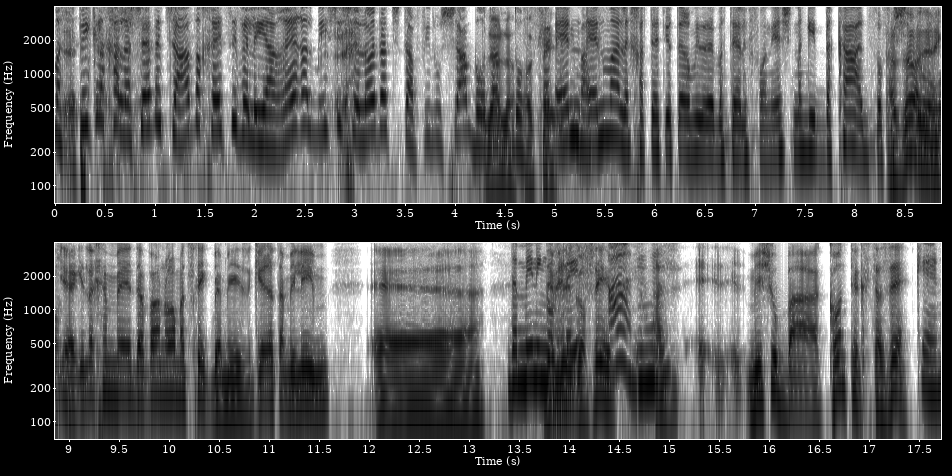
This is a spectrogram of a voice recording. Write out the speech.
מספיק לך לשבת שעה וחצי וליירר על מישהי שלא יודעת שאתה אפילו שם, בעודה לא, לא, דופקת אוקיי. אין, מה לחטט יותר מזה בטלפון, יש נגיד דקה עד סוף אז השידור. לא, אני אגיד לכם אה, דבר נורא מצחיק, במסגרת המילים, אה, The meaning of life. אה, נו. אז אה, מישהו בקונטקסט הזה כן.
